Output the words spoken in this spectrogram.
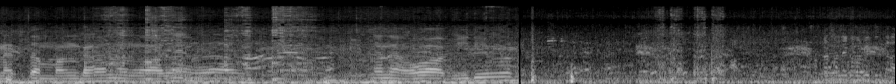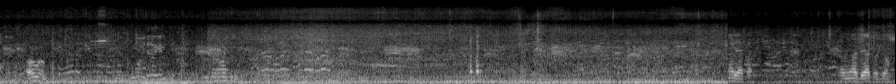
නැත්තම් මං ගහන්න වාගෙන නැන ඕවා video Tengah di atas dong.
